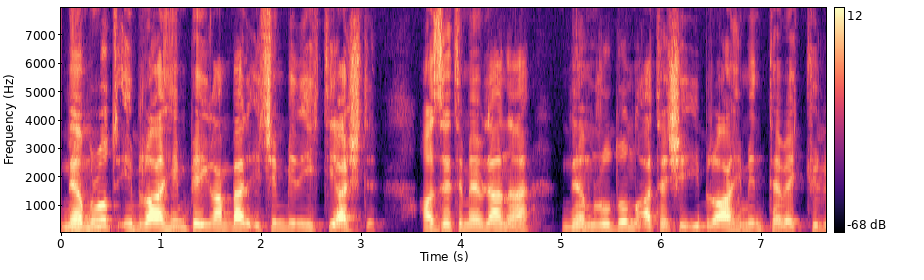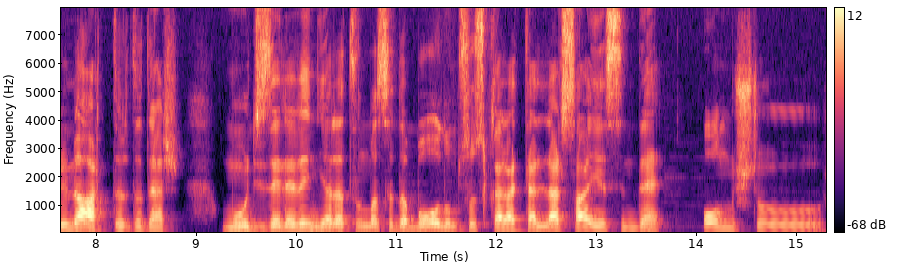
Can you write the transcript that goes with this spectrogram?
Nemrut İbrahim peygamber için bir ihtiyaçtı. Hz. Mevlana Nemrud'un ateşi İbrahim'in tevekkülünü arttırdı der. Mucizelerin yaratılması da bu olumsuz karakterler sayesinde olmuştur.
